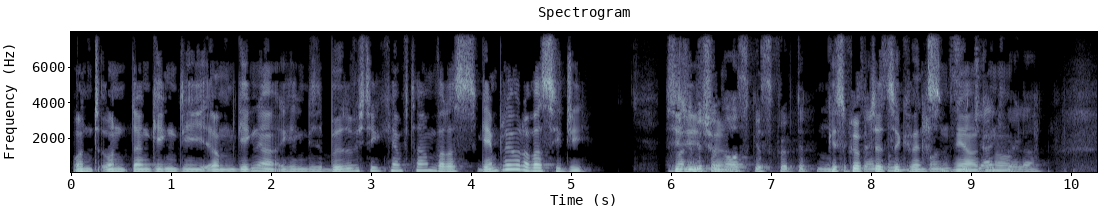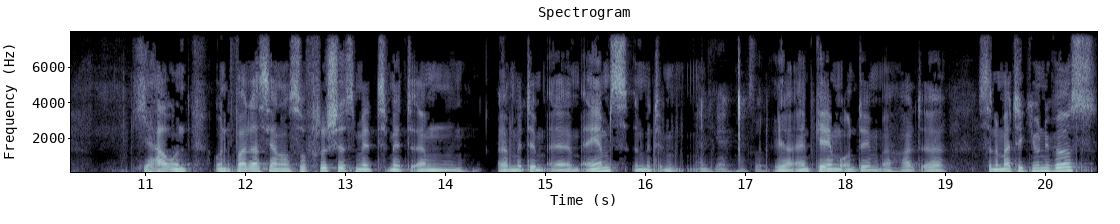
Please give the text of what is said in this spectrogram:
und, und dann gegen die ähm, Gegner, gegen diese Bösewichte gekämpft haben, war das Gameplay oder war es CG? Das war eine CG Mischung aus gescripteten Gescriptete Sequenzen, und ja, CGI-Trailer. Ja, und, und weil das ja noch so frisch ist mit, mit, ähm, äh, mit dem ähm, Ames, mit dem Endgame, also. ja, Endgame und dem äh, halt äh, Cinematic Universe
